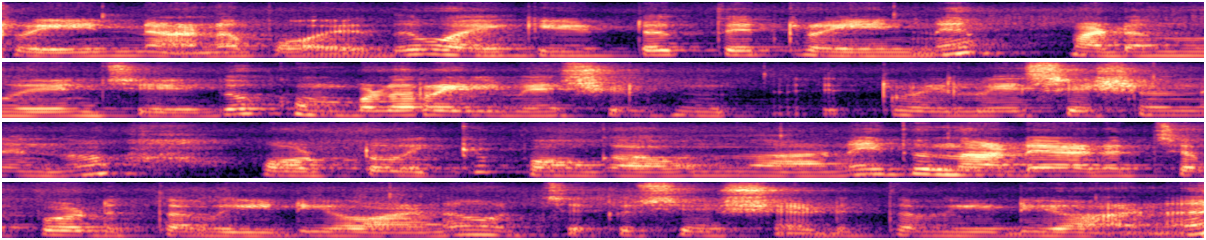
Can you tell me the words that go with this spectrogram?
ട്രെയിനിനാണ് പോയത്. വൈകിട്ടത്തെ ട്രെയിനിന് മടങ്ങുകയും ചെയ്തു. കുമ്പള റെയിൽവേ റെയിൽവേ സ്റ്റേഷനിൽ നിന്ന് ഓട്ടോയ്ക്ക് പോകാവുന്നതാണ്. ഇത് നട അടച്ചപ്പോൾ എടുത്ത വീഡിയോ ആണ്. ഉച്ചയ്ക്ക് ശേഷം എടുത്ത വീഡിയോ ആണ്.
